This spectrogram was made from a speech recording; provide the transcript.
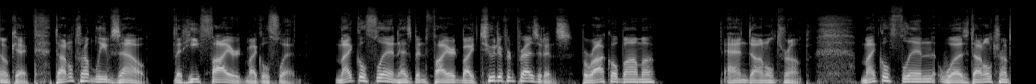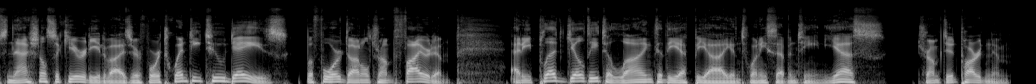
Okay, Donald Trump leaves out that he fired Michael Flynn. Michael Flynn has been fired by two different presidents, Barack Obama and Donald Trump. Michael Flynn was Donald Trump's national security advisor for 22 days before Donald Trump fired him. And he pled guilty to lying to the FBI in 2017. Yes, Trump did pardon him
